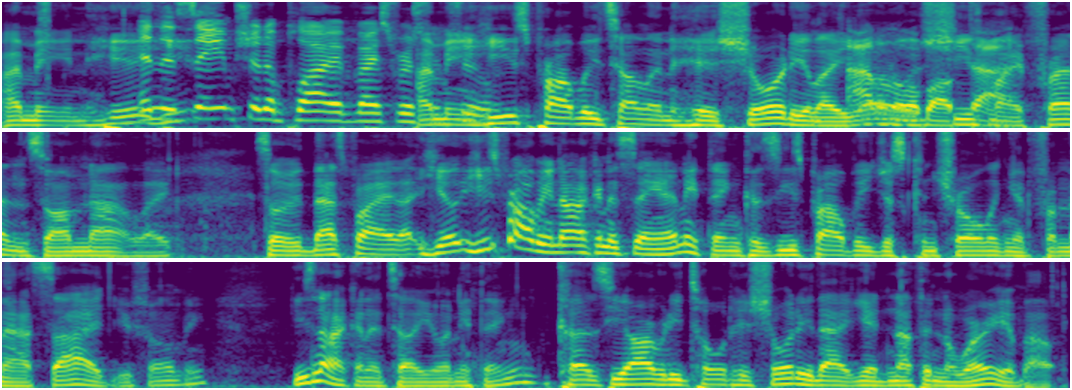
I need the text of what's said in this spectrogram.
I mean, he, And the he- same should apply vice versa I mean, too. he's probably telling his shorty like, Yo, I don't know about she's that. my friend, so I'm not like. So that's probably he'll, he's probably not going to say anything because he's probably just controlling it from that side. You feel me? He's not going to tell you anything because he already told his shorty that you had nothing to worry about.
